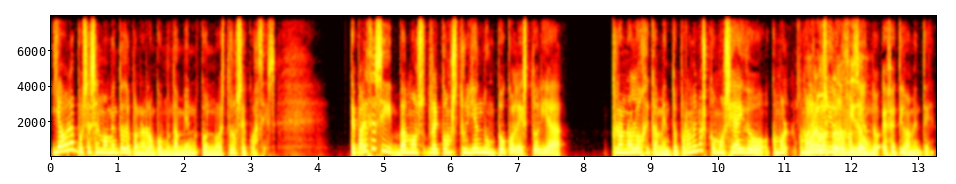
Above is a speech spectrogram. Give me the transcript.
y ahora pues es el momento de ponerlo en común también con nuestros secuaces. ¿Te parece si vamos reconstruyendo un poco la historia cronológicamente, o por lo menos como se ha ido, como, como, lo, hemos, ido conociendo, efectivamente,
